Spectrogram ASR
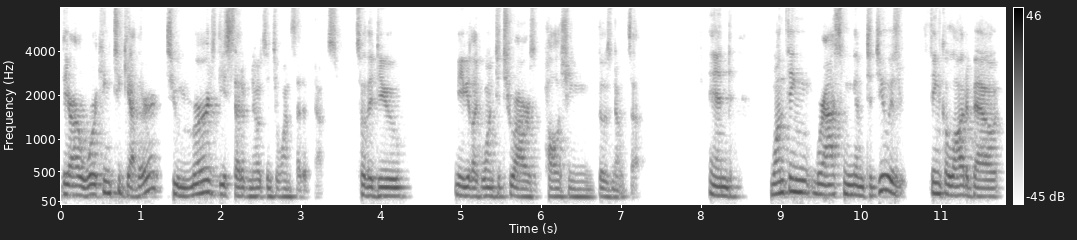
they are working together to merge these set of notes into one set of notes. So they do maybe like one to two hours of polishing those notes up. And one thing we're asking them to do is think a lot about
